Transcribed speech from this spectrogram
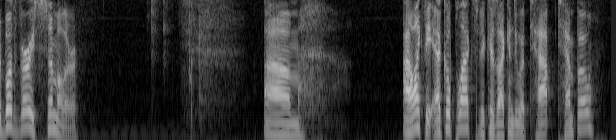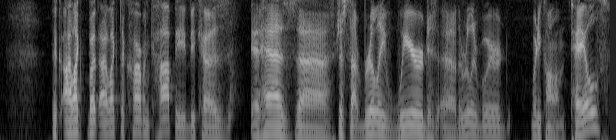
They're both very similar. Um, I like the Echoplex because I can do a tap tempo. The, I like, but I like the carbon copy because it has uh, just that really weird, uh, the really weird. What do you call them? Tails.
